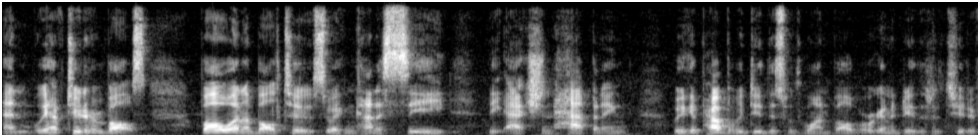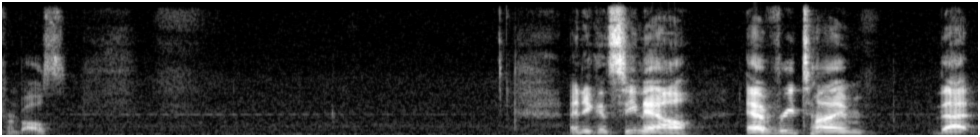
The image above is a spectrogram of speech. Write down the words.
and we have two different balls, ball one and ball two, so we can kind of see the action happening. We could probably do this with one ball, but we're going to do this with two different balls. And you can see now, every time that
